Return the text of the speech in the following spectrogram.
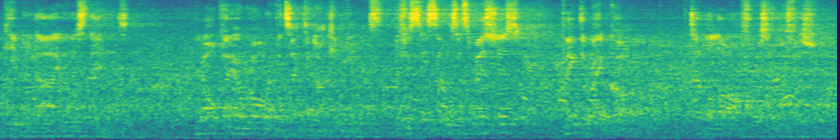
in keeping an eye on the stands. We all play a role in protecting our communities. If you see something suspicious, make the right call. Tell the law enforcement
